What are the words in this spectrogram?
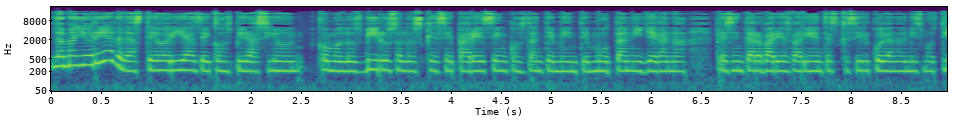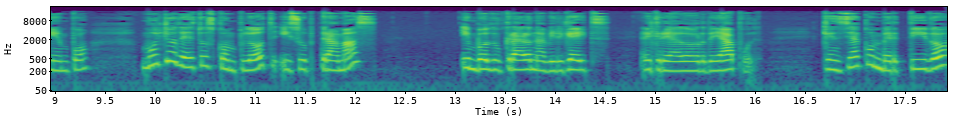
La mayoría de las teorías de conspiración, como los virus a los que se parecen constantemente mutan y llegan a presentar varias variantes que circulan al mismo tiempo, muchos de estos complots y subtramas involucraron a Bill Gates, el creador de Apple, quien se ha convertido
